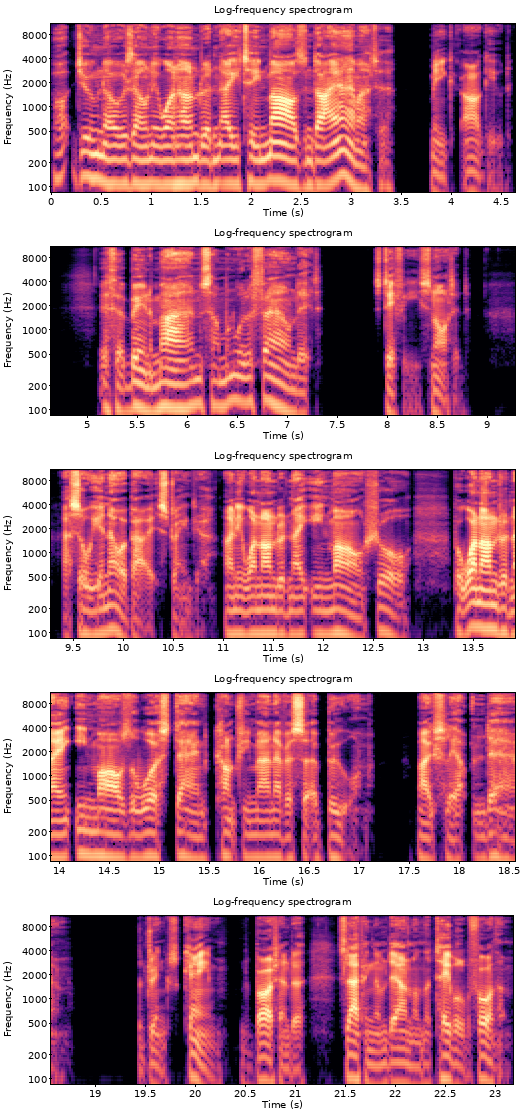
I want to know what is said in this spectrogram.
But Juno is only 118 miles in diameter, Meek argued. If there'd been a mine, someone would have found it. Stiffy snorted. That's all you know about it, stranger. Only 118 miles, sure but 118 miles the worst damned country man ever set a boot on, mostly up and down. The drinks came, the bartender slapping them down on the table before them.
